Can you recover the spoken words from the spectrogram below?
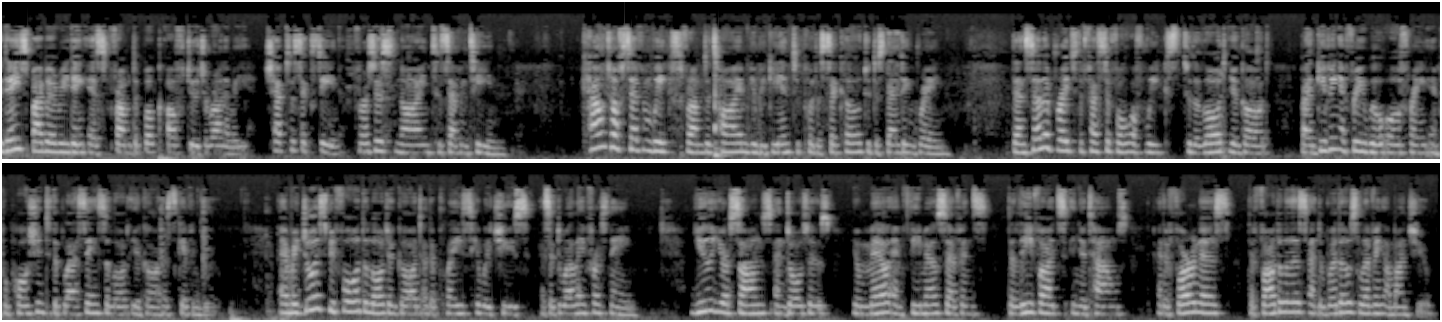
Today's Bible reading is from the book of Deuteronomy, chapter 16, verses 9 to 17. Count off seven weeks from the time you begin to put a sickle to the standing grain. Then celebrate the festival of weeks to the Lord your God by giving a free will offering in proportion to the blessings the Lord your God has given you. And rejoice before the Lord your God at the place he will choose as a dwelling for his name. You, your sons and daughters, your male and female servants, the Levites in your towns, and the foreigners, the fatherless, and the widows living among you.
